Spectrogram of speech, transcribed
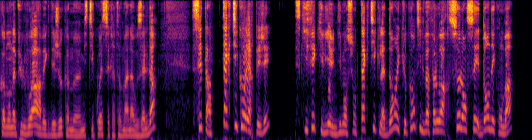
comme on a pu le voir avec des jeux comme Mystic West, Secret of Mana ou Zelda. C'est un tactical RPG ce qui fait qu'il y a une dimension tactique là-dedans et que quand il va falloir se lancer dans des combats,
